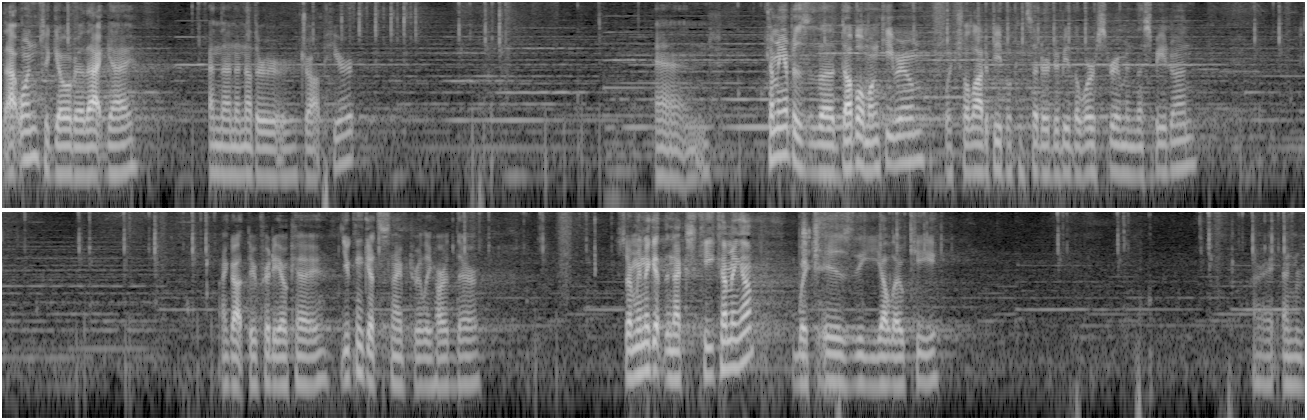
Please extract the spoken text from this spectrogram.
That one to go over that guy, and then another drop here. And coming up is the double monkey room, which a lot of people consider to be the worst room in the speedrun. I got through pretty okay. You can get sniped really hard there. So I'm going to get the next key coming up, which is the yellow key. All right, and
